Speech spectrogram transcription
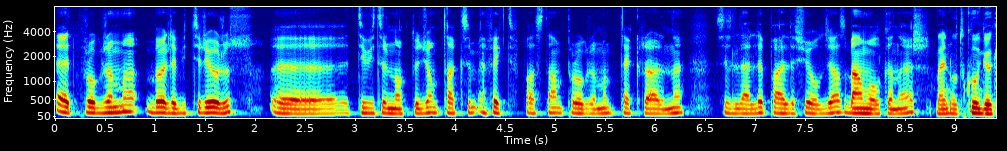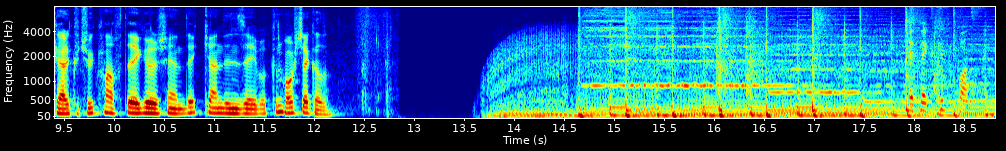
Evet programı böyle bitiriyoruz. Ee, Twitter.com Taksim Efektif Pastan programın tekrarını sizlerle paylaşıyor olacağız. Ben Volkan Ağır. Ben Utku Göker Küçük. Haftaya görüşene dek kendinize iyi bakın. Hoşçakalın. Efektif Pas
